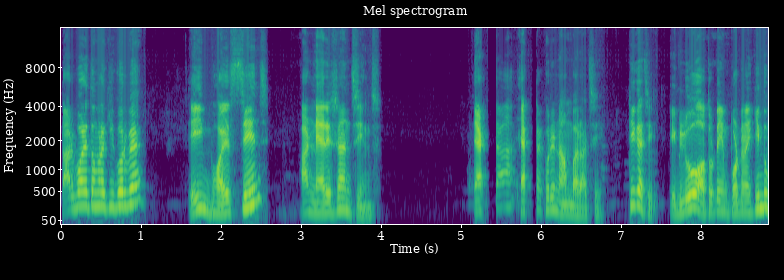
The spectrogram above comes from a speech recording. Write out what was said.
তারপরে তোমরা কি করবে? এই ভয়েস চেঞ্জ আর ন্যারেশান চেঞ্জ একটা একটা করে নাম্বার আছে, ঠিক আছে? এগুলো অতটা ইম্পর্টেন্ট নয়, কিন্তু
